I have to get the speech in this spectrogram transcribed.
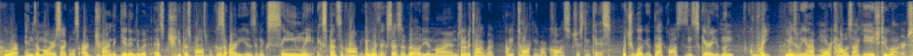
who are into motorcycles are trying to get into it as cheap as possible because it already is an insanely expensive hobby. And with accessibility in mind, I'm going to be talking about, I'm talking about cost just in case. Which look, if that cost doesn't scare you, then great. It means we can have more Kawasaki H2 owners.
